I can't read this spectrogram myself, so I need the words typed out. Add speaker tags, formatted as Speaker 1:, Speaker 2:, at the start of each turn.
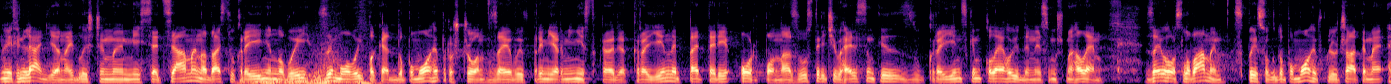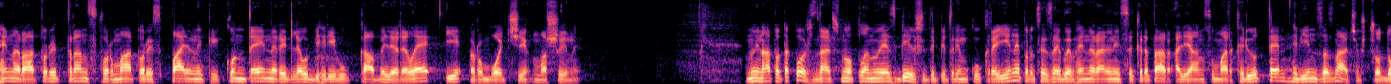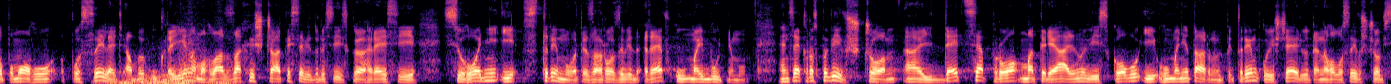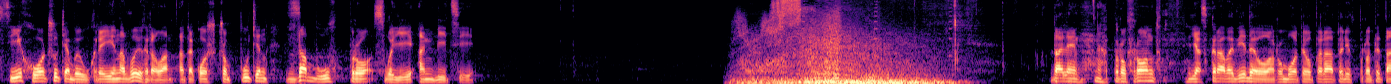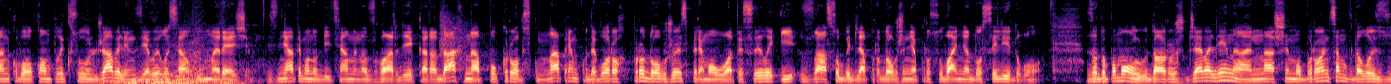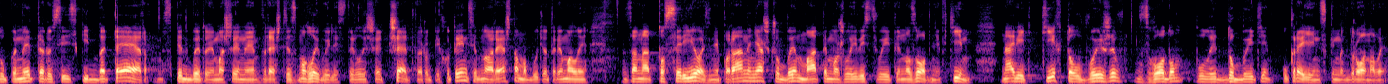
Speaker 1: Ну і Фінляндія найближчими місяцями надасть Україні новий зимовий пакет допомоги. Про що заявив прем'єр-міністр країни Петері Орпо на зустрічі в Гельсинки з українським колегою Денисом Шмигалем. За його словами, список допомоги включатиме генератори, трансформатори, спальники, контейнери для обігріву кабель реле і робочі машини. Ну і НАТО також значно планує збільшити підтримку України. Про це заявив генеральний секретар альянсу Марк Рютте. Він зазначив, що допомогу посилять, аби Україна могла захищатися від російської агресії сьогодні і стримувати загрози від РФ у майбутньому. Генсек розповів, що е, йдеться про матеріальну, військову і гуманітарну підтримку. І ще Рюте наголосив, що всі хочуть, аби Україна виграла, а також щоб Путін забув про свої амбіції. Далі про фронт яскраве відео роботи операторів протитанкового комплексу Джавелін з'явилося у мережі. Зняти воно бійцями Нацгвардії Карадах на Покровському напрямку, де ворог продовжує спрямовувати сили і засоби для продовження просування до Селідового. За допомогою удару з Джавеліна нашим оборонцям вдалося зупинити російський БТР з підбитої машини. Врешті змогли вилізти лише четверо піхотинців. Ну а решта, мабуть, отримали занадто серйозні поранення, щоби мати можливість вийти назовні. Втім, навіть ті, хто вижив, згодом були добиті українськими дронами.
